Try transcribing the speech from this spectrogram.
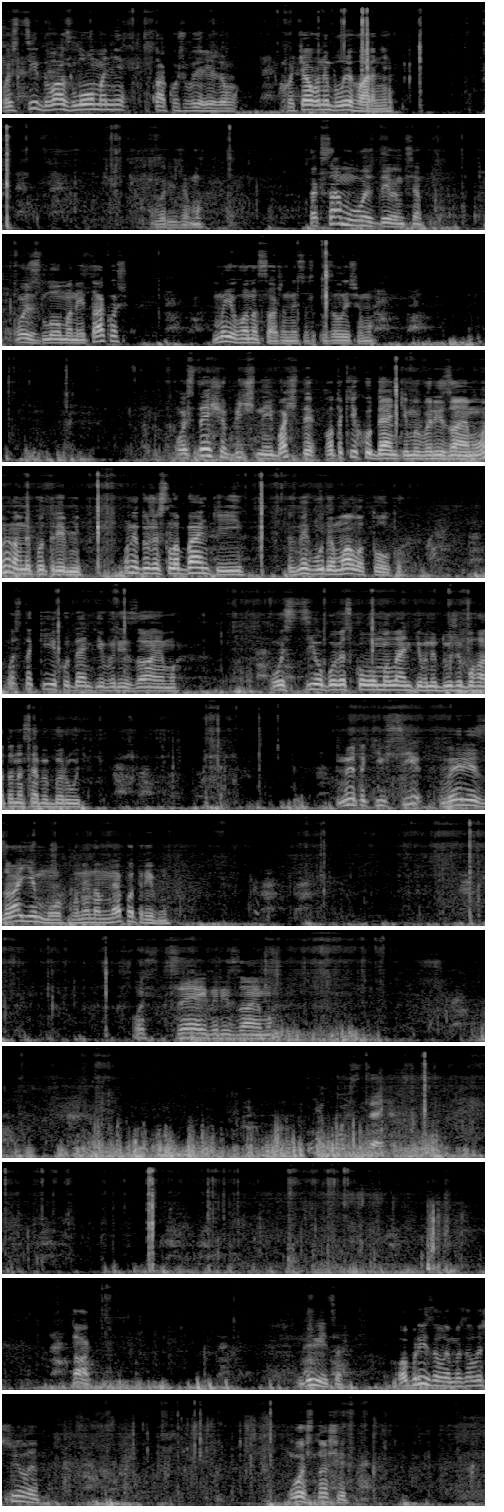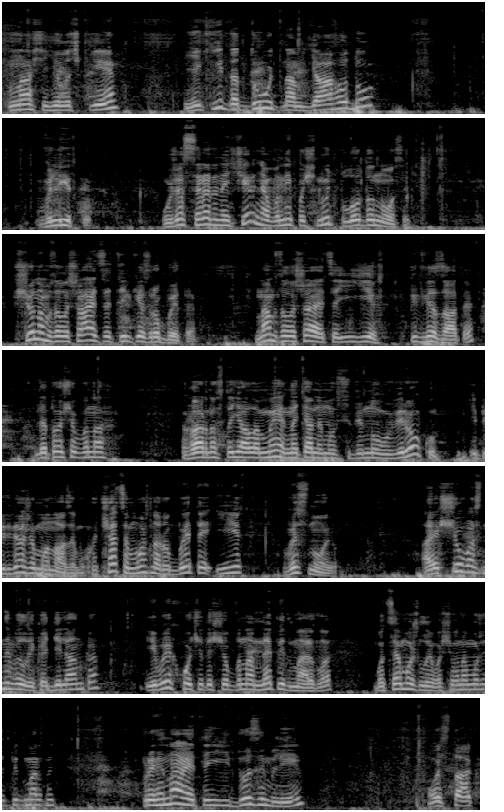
Ось ці два зломані також виріжемо. Хоча вони були гарні. Виріжемо. Так само ось дивимося. Ось зломаний також. Ми його насаджений залишимо. Ось те, що бічний, бачите, отакі худенькі ми вирізаємо, вони нам не потрібні. Вони дуже слабенькі і з них буде мало толку. Ось такі худенькі вирізаємо. Ось ці обов'язково маленькі, вони дуже багато на себе беруть. Ми такі всі вирізаємо, вони нам не потрібні. Ось цей вирізаємо. Дивіться. Обрізали, ми залишили ось наші, наші гілочки, які дадуть нам ягоду влітку. Уже з середини червня вони почнуть плодоносити. Що нам залишається тільки зробити? Нам залишається її підв'язати для того, щоб вона гарно стояла. Ми натягнемо сюди нову вірьовку і підв'яжемо на зиму. Хоча це можна робити і весною. А якщо у вас невелика ділянка, і ви хочете, щоб вона не підмерзла, бо це можливо, що вона може підмерзнути, пригинаєте її до землі. Ось так.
